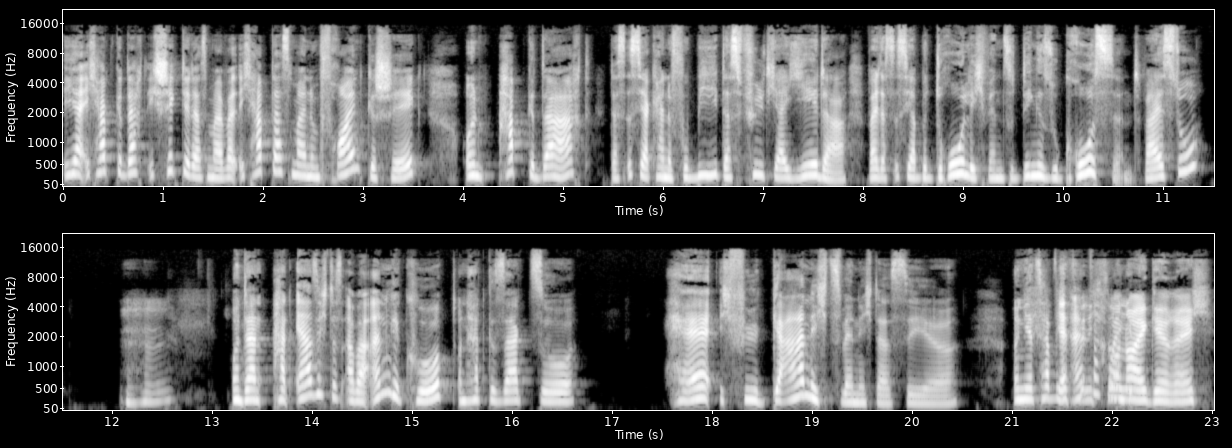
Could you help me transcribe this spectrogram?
Ja, ich habe gedacht, ich schick dir das mal, weil ich habe das meinem Freund geschickt und hab gedacht, das ist ja keine Phobie, das fühlt ja jeder, weil das ist ja bedrohlich, wenn so Dinge so groß sind, weißt du? Mhm. Und dann hat er sich das aber angeguckt und hat gesagt so, hä, ich fühle gar nichts, wenn ich das sehe. Und jetzt habe ich Jetzt bin einfach ich so neugierig.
